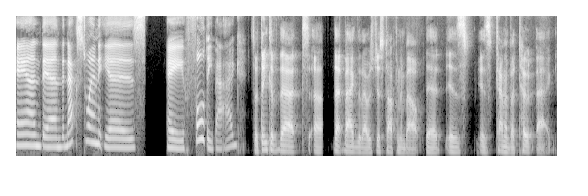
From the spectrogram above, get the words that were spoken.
And then the next one is a Foldie bag. So think of that uh, that bag that I was just talking about that is is kind of a tote bag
